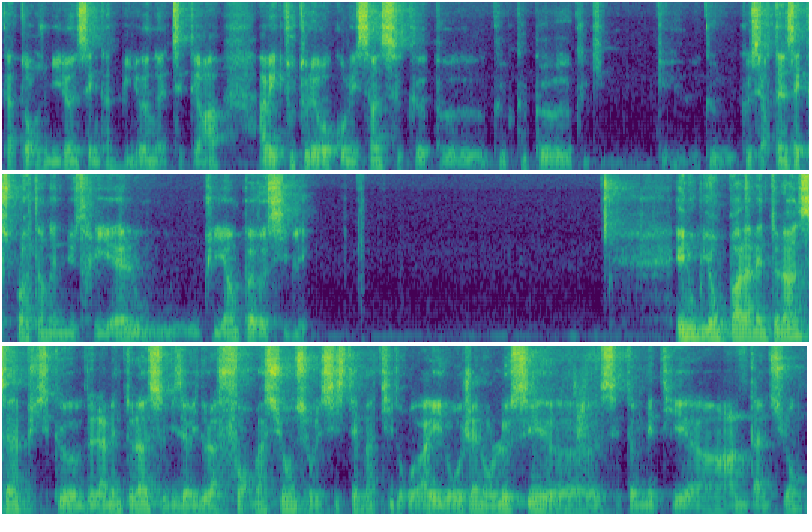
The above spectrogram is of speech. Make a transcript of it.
14 001, 50 001, etc., avec toutes les reconnaissances que, que, que, certains exploitants industriels ou, clients peuvent cibler. Et n'oublions pas la maintenance, hein, puisque la maintenance vis-à-vis de la formation sur les systèmes à, hydrogène, on le sait, euh, c'est un métier en tension.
